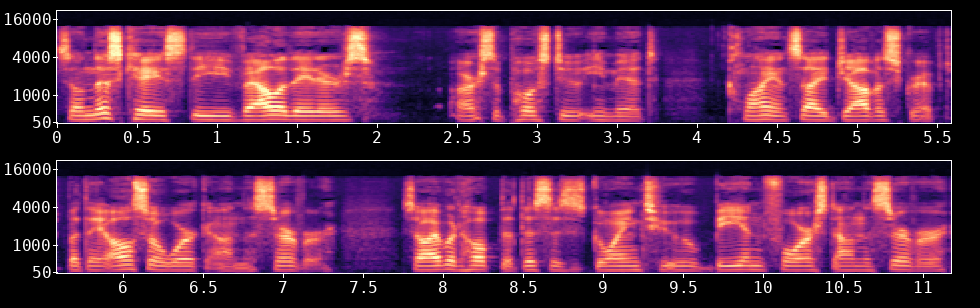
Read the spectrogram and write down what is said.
So in this case, the validators are supposed to emit client side JavaScript, but they also work on the server. So I would hope that this is going to be enforced on the server,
